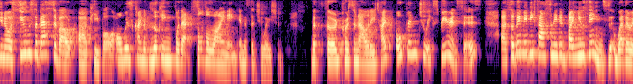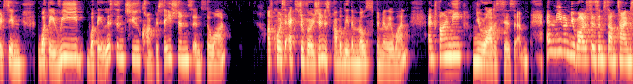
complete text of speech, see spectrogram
you know assumes the best about uh, people always kind of looking for that silver lining in a situation the third personality type open to experiences. Uh, so they may be fascinated by new things whether it's in what they read what they listen to conversations and so on. Of course extroversion is probably the most familiar one and finally, neuroticism. And, you know, neuroticism sometimes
